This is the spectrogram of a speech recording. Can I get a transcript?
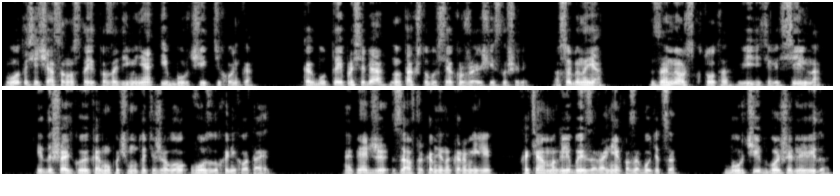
Вот и сейчас оно стоит позади меня и бурчит тихонько. Как будто и про себя, но так, чтобы все окружающие слышали. Особенно я. Замерз кто-то, видите ли, сильно. И дышать кое-кому почему-то тяжело, воздуха не хватает. Опять же, завтрака мне накормили, хотя могли бы и заранее позаботиться. Бурчит больше для вида,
